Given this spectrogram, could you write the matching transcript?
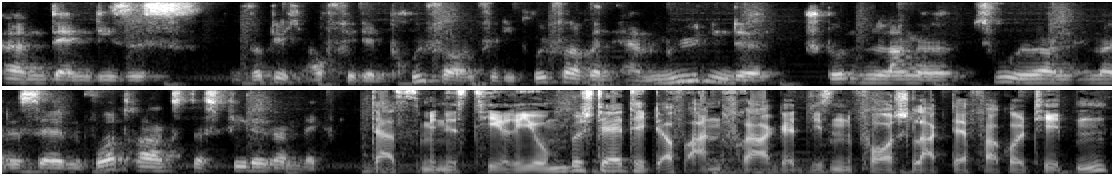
Ähm, denn dieses wirklich auch für den Prüfer und für die Prüferin ermüdende, stundenlange Zuhören immer desselben Vortrags, das fiele dann weg. Das Ministerium bestätigt auf Anfrage diesen Vorschlag der Fakultäten,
